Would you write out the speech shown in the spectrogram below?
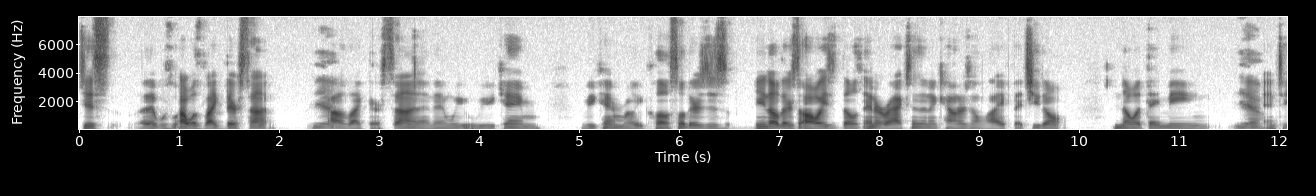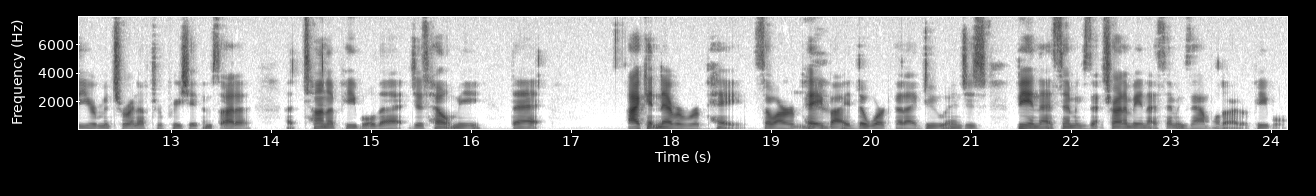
just it was I was like their son. Yeah. I was like their son, and then we, we became we became really close. So there's just you know there's always those interactions and encounters in life that you don't know what they mean yeah. until you're mature enough to appreciate them. So I had a, a ton of people that just helped me that I could never repay. So I repay Yeah. by the work that I do and just being that same exa- trying to be in that same example to other people.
